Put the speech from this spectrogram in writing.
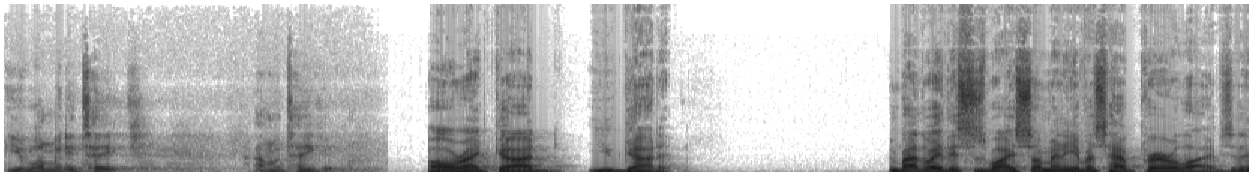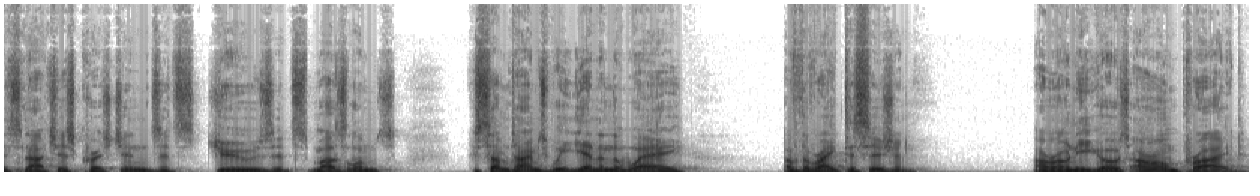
you want me to take. I'm going to take it. All right, God, you got it. And by the way, this is why so many of us have prayer lives. And it's not just Christians, it's Jews, it's Muslims. Because sometimes we get in the way of the right decision. Our own egos, our own pride,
